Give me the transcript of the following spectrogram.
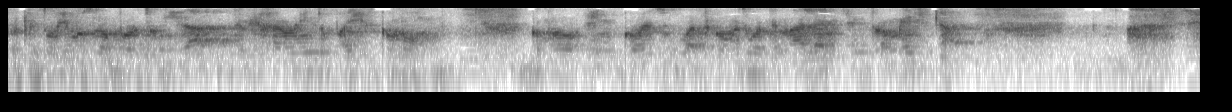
Porque tuvimos la oportunidad de viajar a un lindo país como, como, en, como es Guatemala, en Centroamérica. Ah, dice,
